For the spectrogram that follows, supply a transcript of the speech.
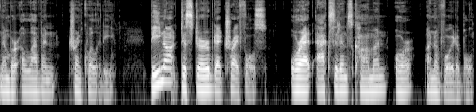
Number 11, tranquility. Be not disturbed at trifles, or at accidents common or unavoidable.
